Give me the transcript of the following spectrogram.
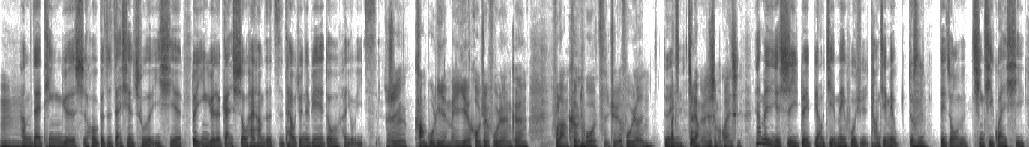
嗯，他们在听音乐的时候，各自展现出了一些对音乐的感受和他们的姿态，我觉得那边也都很有意思。就是康布列梅耶侯爵夫人跟弗朗克托子爵夫人。对，啊、这两个人是什么关系？他们也是一对表姐妹，或许堂姐妹，就是这种亲戚关系。嗯、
